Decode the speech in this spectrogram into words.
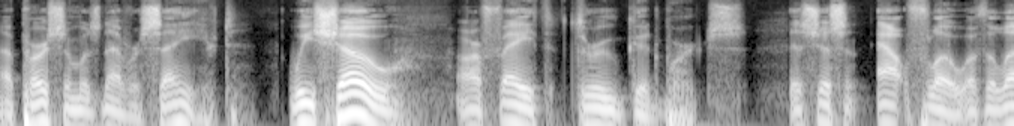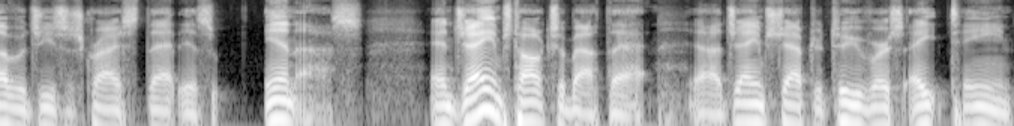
a person was never saved. We show our faith through good works. It's just an outflow of the love of Jesus Christ that is in us. And James talks about that. Uh, James chapter 2, verse 18,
